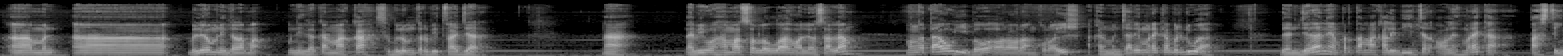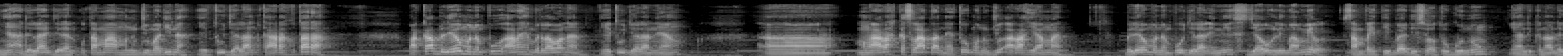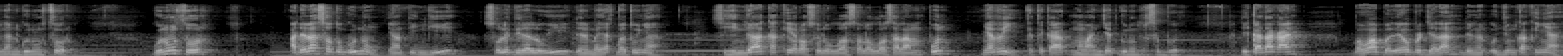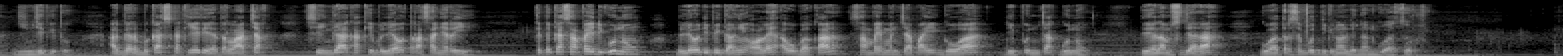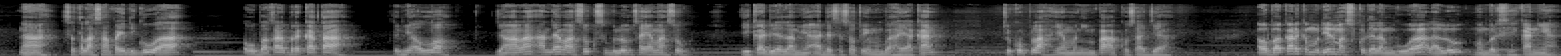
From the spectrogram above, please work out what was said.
uh, men, uh, beliau meninggal, meninggalkan Makkah sebelum terbit fajar. Nah, Nabi Muhammad SAW mengetahui bahwa orang-orang Quraisy akan mencari mereka berdua dan jalan yang pertama kali diincar oleh mereka pastinya adalah jalan utama menuju Madinah yaitu jalan ke arah utara. Maka beliau menempuh arah yang berlawanan yaitu jalan yang uh, mengarah ke selatan yaitu menuju arah Yaman. Beliau menempuh jalan ini sejauh 5 mil sampai tiba di suatu gunung yang dikenal dengan Gunung Sur. Gunung Sur adalah suatu gunung yang tinggi, sulit dilalui dan banyak batunya. Sehingga kaki Rasulullah SAW pun nyeri ketika memanjat gunung tersebut. Dikatakan bahwa beliau berjalan dengan ujung kakinya, jinjit gitu, agar bekas kakinya tidak terlacak sehingga kaki beliau terasa nyeri. Ketika sampai di gunung, Beliau dipegangi oleh Abu Bakar sampai mencapai goa di puncak gunung. Di dalam sejarah, gua tersebut dikenal dengan Gua Sur. Nah, setelah sampai di gua, Abu Bakar berkata, "Demi Allah, janganlah Anda masuk sebelum saya masuk. Jika di dalamnya ada sesuatu yang membahayakan, cukuplah yang menimpa aku saja." Abu Bakar kemudian masuk ke dalam gua lalu membersihkannya.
